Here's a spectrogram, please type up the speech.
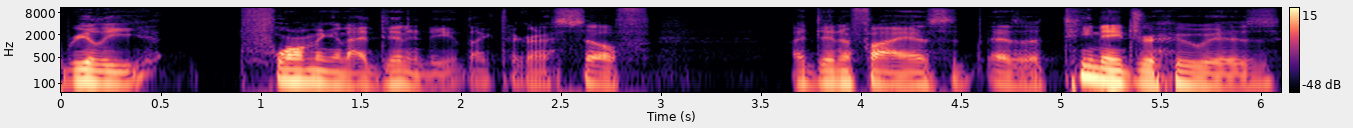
really forming an identity. Like they're going to self identify as as a teenager who is,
